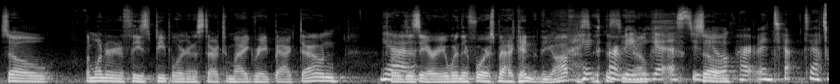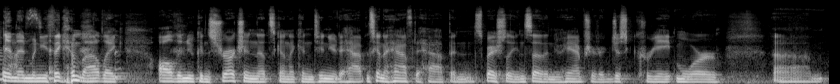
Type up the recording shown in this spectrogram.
So I'm wondering if these people are going to start to migrate back down Yeah. toward this area when they're forced back into the offices. or you maybe know? get a studio So- apartment downtown. and then when you think about like all the new construction that's going to continue to happen, it's going to have to happen, especially in southern New Hampshire, to just create more um,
